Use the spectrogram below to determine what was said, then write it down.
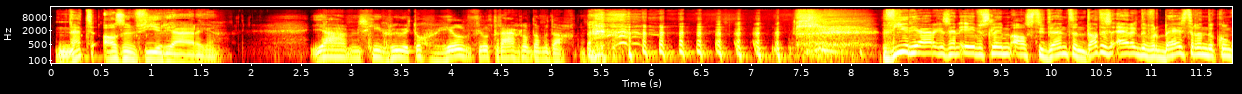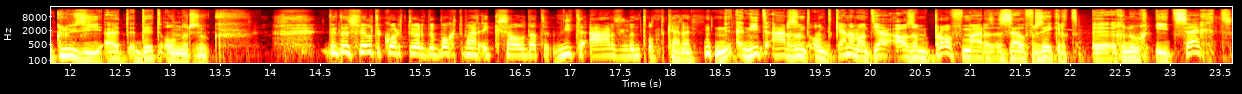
Net als een vierjarige. Ja, misschien groeien we toch heel veel trager op dan we dachten. Vierjarigen zijn even slim als studenten. Dat is eigenlijk de verbijsterende conclusie uit dit onderzoek. Dit is veel te kort door de bocht, maar ik zal dat niet aarzelend ontkennen. niet aarzelend ontkennen, want ja, als een prof maar zelfverzekerd uh, genoeg iets zegt,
